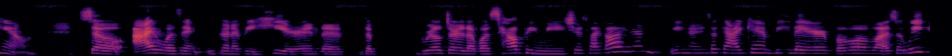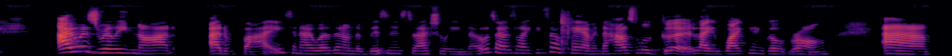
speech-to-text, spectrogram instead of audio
town. So i wasn't gonna be here. And the the realtor that was helping me she was like oh you don't you know it's okay. I can't be there blah blah blah. So we i was really not advised and i wasn't on the business to actually know. So i was like it's okay. I mean the house looked good. Like why can it go wrong um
